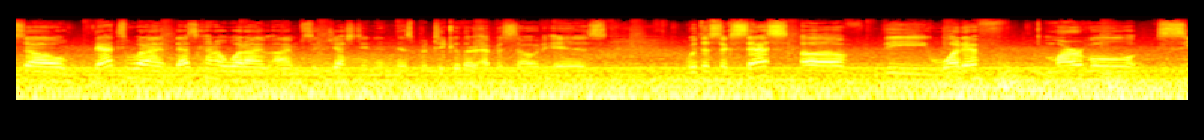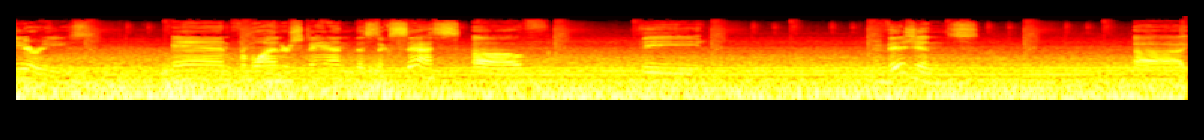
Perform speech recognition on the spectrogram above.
So that's what I that's kind of what I'm, I'm suggesting in this particular episode is with the success of the What If Marvel series, and from what I understand, the success of the Visions uh,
